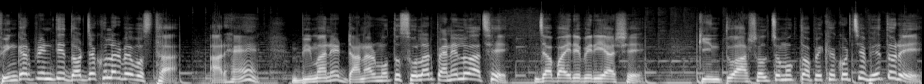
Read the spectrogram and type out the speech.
ফিঙ্গারপ্রিন্ট দিয়ে দরজা খোলার ব্যবস্থা। আর হ্যাঁ বিমানের ডানার মতো সোলার প্যানেলও আছে যা বাইরে বেরিয়ে আসে। কিন্তু আসল চমক তো অপেক্ষা করছে ভেতরে।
